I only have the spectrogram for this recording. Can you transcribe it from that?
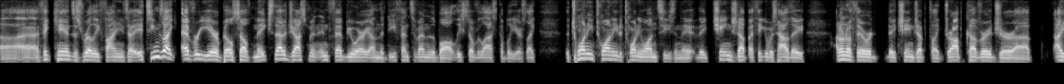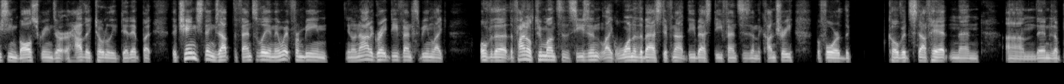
Uh, I think Kansas really finding it seems like every year Bill Self makes that adjustment in February on the defensive end of the ball, at least over the last couple of years. Like the 2020 to 21 season, they they changed up. I think it was how they I don't know if they were they changed up to like drop coverage or uh, icing ball screens or, or how they totally did it, but they changed things up defensively and they went from being you know, not a great defense to being like over the the final two months of the season, like one of the best, if not the best defenses in the country before the COVID stuff hit, and then um, they ended up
